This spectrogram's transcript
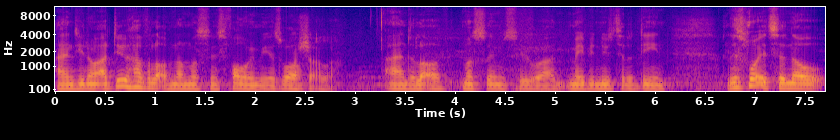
and you know, I do have a lot of non-Muslims following me as well, MashaAllah. and a lot of Muslims who are maybe new to the Deen. I just wanted to know.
